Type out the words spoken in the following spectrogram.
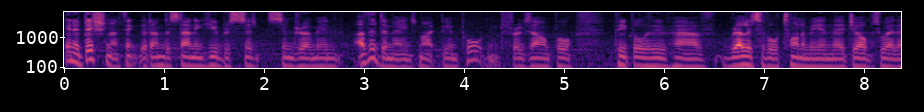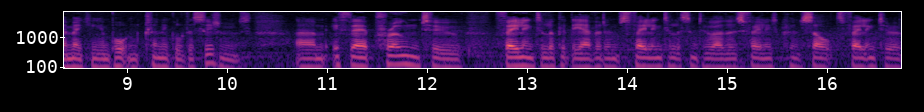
In addition, I think that understanding hubris sy- syndrome in other domains might be important. For example, people who have relative autonomy in their jobs where they're making important clinical decisions um, if they're prone to failing to look at the evidence, failing to listen to others, failing to consult, failing to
